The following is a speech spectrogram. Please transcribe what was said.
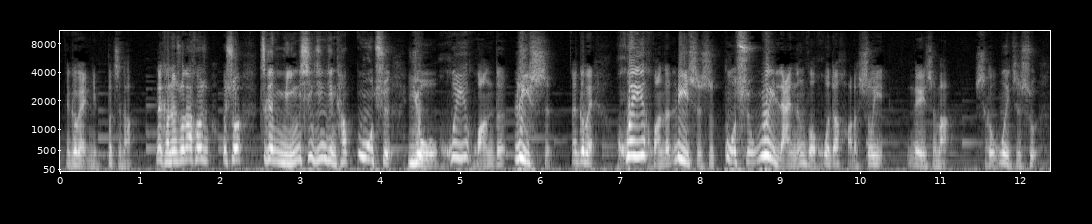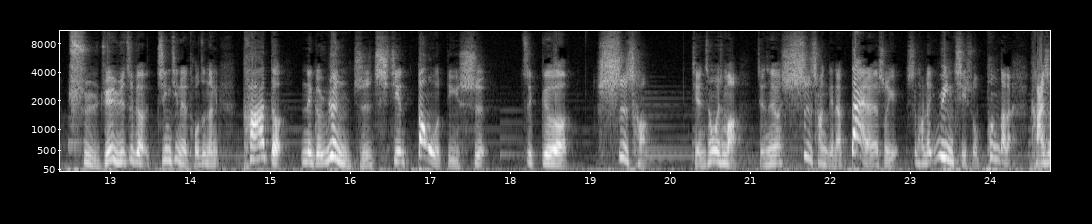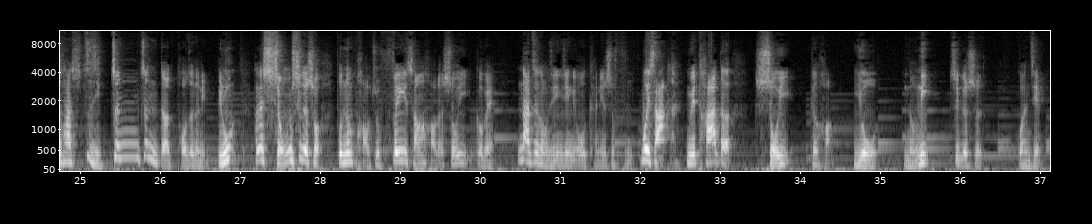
那各位你不知道。那可能说他会会说这个明星基金，它过去有辉煌的历史。那各位，辉煌的历史是过去，未来能否获得好的收益，那什么是个未知数，取决于这个基金经理的投资能力，他的那个任职期间到底是这个市场，简称为什么？简称叫市场给他带来的收益是他的运气所碰到的，还是他自己真正的投资能力？比如他在熊市的时候都能跑出非常好的收益，各位。那这种基金经理我肯定是服，为啥？因为他的收益更好，有能力，这个是关键。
